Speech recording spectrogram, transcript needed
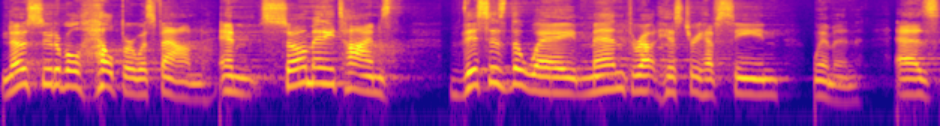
no suitable helper was found. And so many times, this is the way men throughout history have seen women as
